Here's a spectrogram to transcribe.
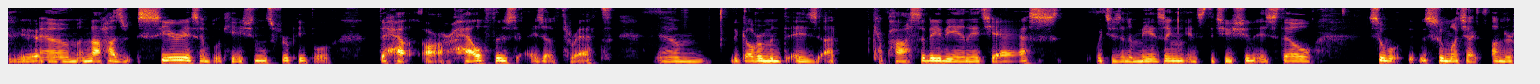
yeah. um, and that has serious implications for people the he- our health is, is a threat um, the government is at capacity the nhs which is an amazing institution is still so so much under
